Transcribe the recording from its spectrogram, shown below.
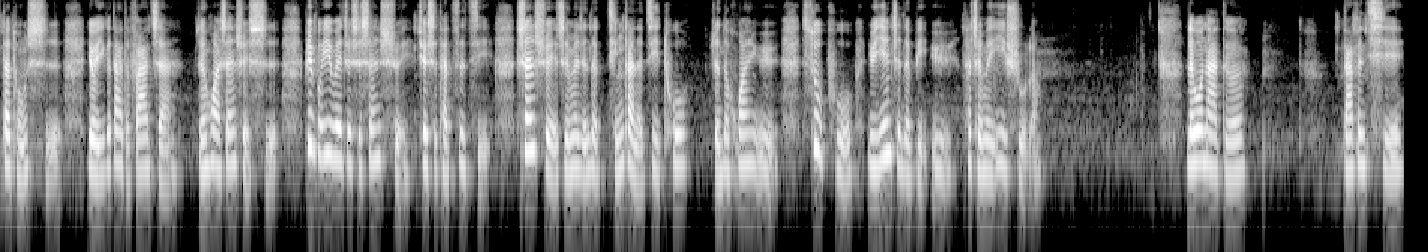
但同时有一个大的发展。人画山水时，并不意味着是山水，却是他自己。山水成为人的情感的寄托，人的欢愉、素朴与阴沉的比喻，它成为艺术了。雷沃纳德。达芬奇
